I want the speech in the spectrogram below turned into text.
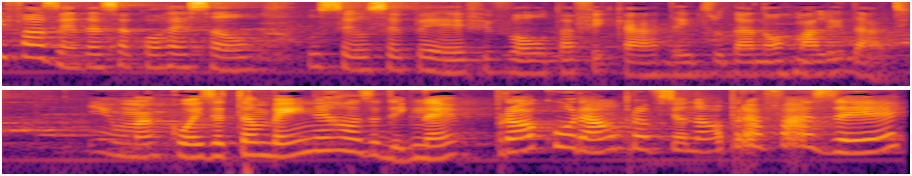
e faz fazendo essa correção, o seu CPF volta a ficar dentro da normalidade. E uma coisa também, né, Rosa Dig, né? Procurar um profissional para fazer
